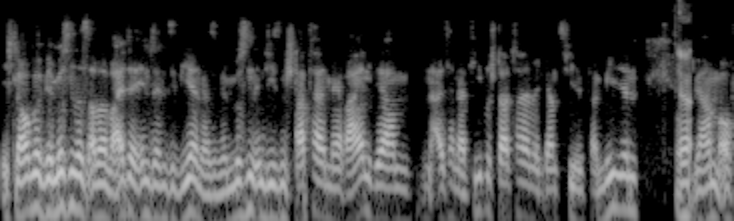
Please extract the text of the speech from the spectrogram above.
ich glaube, wir müssen das aber weiter intensivieren. Also wir müssen in diesen Stadtteil mehr rein. Wir haben einen alternativen Stadtteil mit ganz vielen Familien. Ja. Wir haben auch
